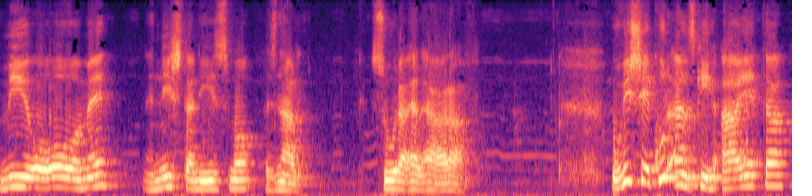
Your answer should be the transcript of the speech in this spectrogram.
mi o ovome ništa nismo znali. Sura El Araf. U više kuranskih ajeta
